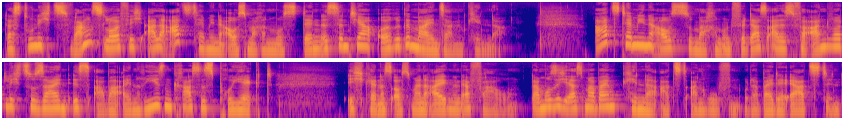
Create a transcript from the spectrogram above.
dass du nicht zwangsläufig alle Arzttermine ausmachen musst, denn es sind ja eure gemeinsamen Kinder. Arzttermine auszumachen und für das alles verantwortlich zu sein, ist aber ein riesenkrasses Projekt. Ich kenne es aus meiner eigenen Erfahrung. Da muss ich erstmal beim Kinderarzt anrufen oder bei der Ärztin.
